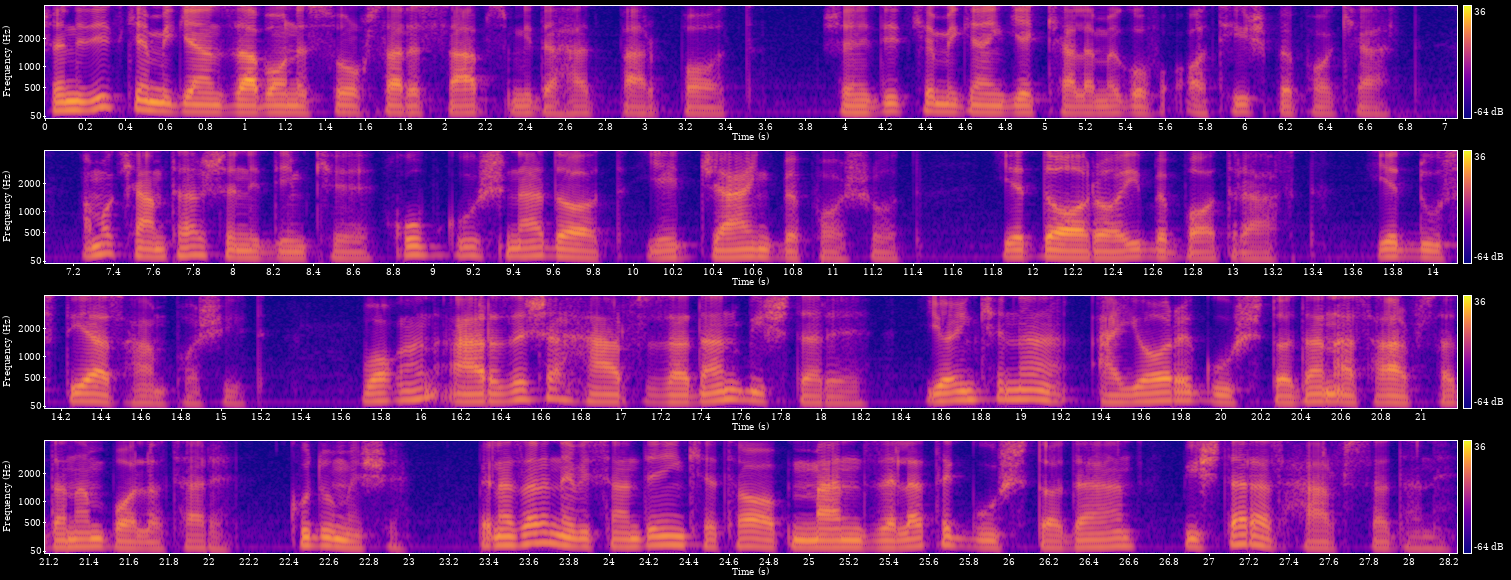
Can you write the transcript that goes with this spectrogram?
شنیدید که میگن زبان سرخ سر سبز می‌دهد بر باد. شنیدید که میگن یک کلمه گفت آتیش به پا کرد. اما کمتر شنیدیم که خوب گوش نداد یه جنگ به پا شد یه دارایی به باد رفت یه دوستی از هم پاشید. واقعا ارزش حرف زدن بیشتره یا اینکه نه ایار گوش دادن از حرف زدنم بالاتره. کدومشه؟ به نظر نویسنده این کتاب منزلت گوش دادن بیشتر از حرف زدنه.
